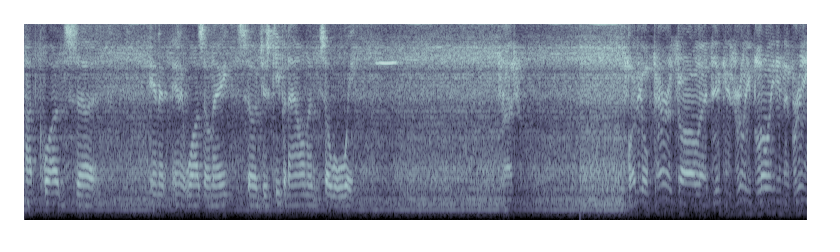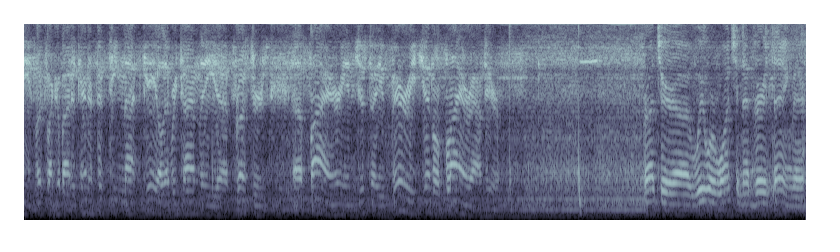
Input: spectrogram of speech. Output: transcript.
hot quads uh, and, it, and it was on A, so just keep an eye on it, and so will we. Roger. Audio parasol, uh, Dick, is really blowing in the breeze. Looks like about a 10 or 15 knot gale every time the uh, thrusters uh, fire in just a very gentle fly around here. Roger, uh, we were watching that very thing there.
